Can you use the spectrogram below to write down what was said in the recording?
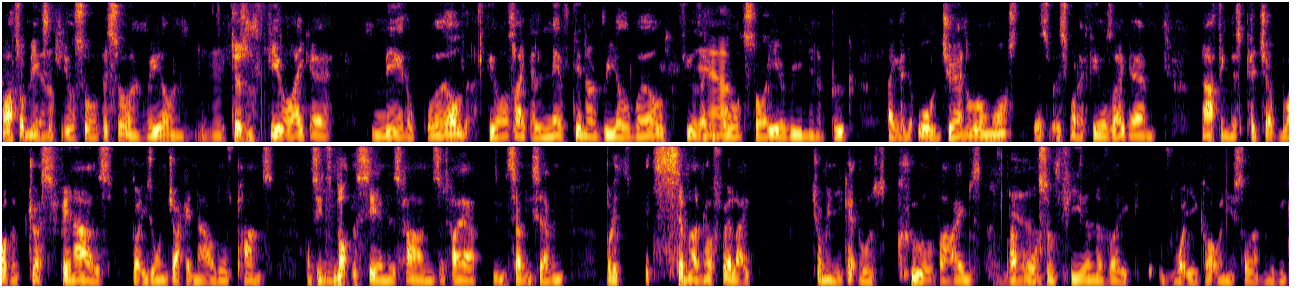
That's what makes Yeah. it feel so visceral and real. And Mhm. it doesn't feel like a made up world. It feels like a lived in a real world. It feels like an old story you're reading in a book, like an old journal almost. Is, is what it feels like. Um, and I think this picture, what the dress Finn has, he's got his own jacket now, those pants. Obviously, Mm. it's not the same as Han's attire in '77, but it's it's similar enough. Where like, do you know I mean you get those cool vibes, that Yeah. awesome feeling of like what you got when you saw that movie,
